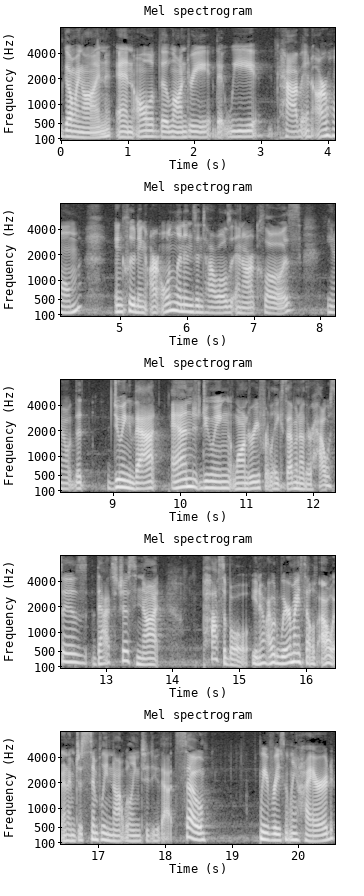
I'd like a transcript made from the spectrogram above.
going on and all of the laundry that we have in our home, including our own linens and towels and our clothes, you know, that doing that and doing laundry for like seven other houses, that's just not possible. You know, I would wear myself out and I'm just simply not willing to do that. So, we've recently hired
